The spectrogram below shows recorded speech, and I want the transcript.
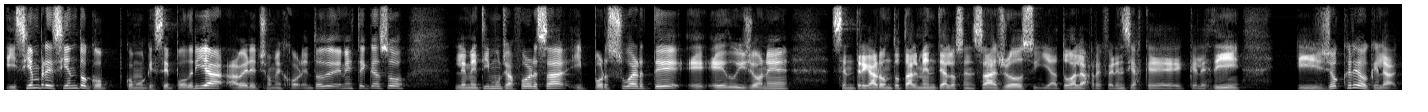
y siempre siento como que se podría haber hecho mejor. Entonces, en este caso le metí mucha fuerza y por suerte eh, Edu y Jone se entregaron totalmente a los ensayos y a todas las referencias que, les di. Y yo creo, que la,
